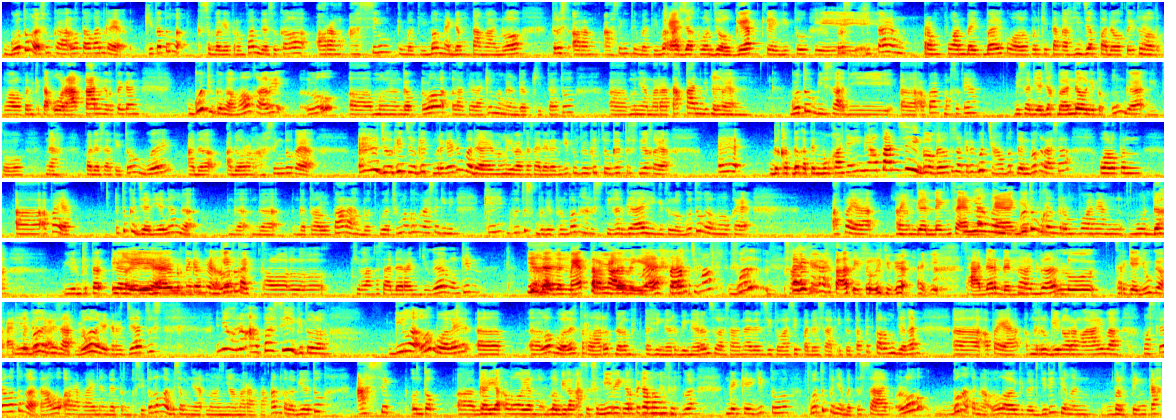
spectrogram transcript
gue tuh nggak suka lo tau kan kayak kita tuh nggak sebagai perempuan nggak suka lah orang asing tiba-tiba megang tangan lo terus orang asing tiba-tiba Kayak- ajak lo joget kayak gitu. Iya, terus iya, kita yang perempuan baik-baik walaupun kita nggak hijab pada waktu itu wala- walaupun kita urakan ngerti kan? Gue juga nggak mau kali lu uh, menganggap lo laki-laki menganggap kita tuh uh, menyamaratakan gitu kayak Mhm. gue tuh bisa di uh, apa maksudnya bisa diajak bandel gitu. Enggak gitu. Nah pada saat itu gue ada ada orang asing tuh kayak eh joget joget. Mereka itu pada emang hilang kesadaran gitu joget joget. Terus dia kayak eh deket-deketin mukanya ini apaan sih? Gue bilang terus akhirnya gue cabut dan gue ngerasa walaupun uh, apa ya itu kejadiannya nggak nggak nggak nggak terlalu parah buat gue. Cuma gue ngerasa gini kayaknya gue tuh sebagai perempuan harus dihargai gitu loh. Gue tuh nggak mau kayak apa ya main gandeng seenak iya kayak men gue gitu. tuh bukan perempuan yang mudah yang kita ya, iya, ya iya, dia iya, ngerti kan kayak mungkin lo kalau lo hilang kesadaran juga mungkin ya, it doesn't matter it kali doesn't ya matter. cuma gue tapi karena saat itu lu juga lagi sadar dan Sadar. lu kerja juga kan Iya, gue lagi saat gue lagi kerja terus ini orang apa sih gitu loh. Gila, lo boleh eh, eh, lo boleh terlarut dalam kehingar-bingaran suasana dan situasi pada saat itu, tapi tolong jangan eh, apa ya ngerugiin orang lain lah. Maksudnya lo tuh nggak tahu orang lain yang datang ke situ lo nggak bisa menya- menyamaratakan kalau dia tuh asik untuk eh, gaya lo yang lo bilang asik sendiri. Ngerti kan lo maksud gue nggak kayak gitu. Gue tuh punya batasan. Lo gue nggak kenal lo gitu. Jadi jangan bertingkah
